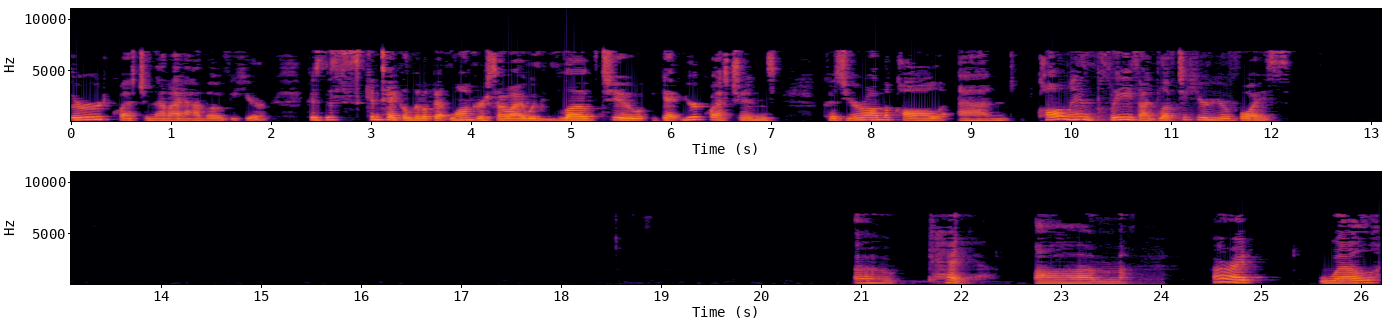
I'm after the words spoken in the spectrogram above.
third question that I have over here, because this can take a little bit longer. So I would love to get your questions because you're on the call and call in, please. I'd love to hear your voice. Okay. Um, all right. Well,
